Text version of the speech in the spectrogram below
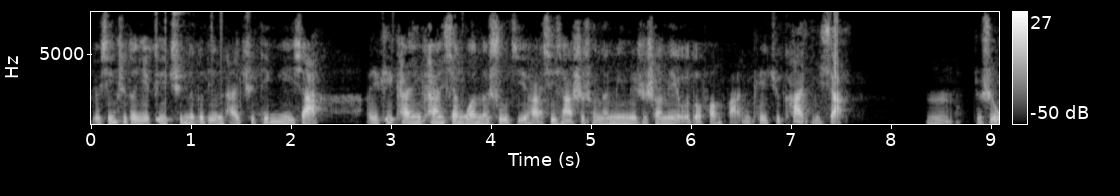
有兴趣的也可以去那个电台去听一下。啊，也可以看一看相关的书籍哈，《心想事成的秘密》这上面有的方法，你可以去看一下。嗯，就是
